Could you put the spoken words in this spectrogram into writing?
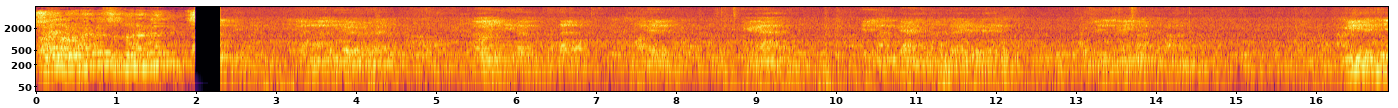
সবাই ভালো থাকবেন সুস্থ থাকবেন আমি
